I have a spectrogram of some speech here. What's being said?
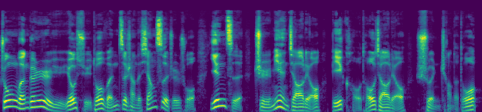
中文跟日语有许多文字上的相似之处，因此纸面交流比口头交流顺畅得多。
